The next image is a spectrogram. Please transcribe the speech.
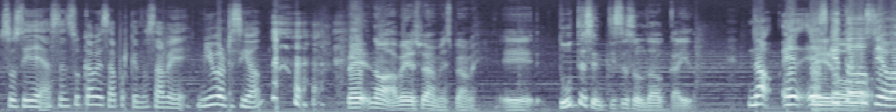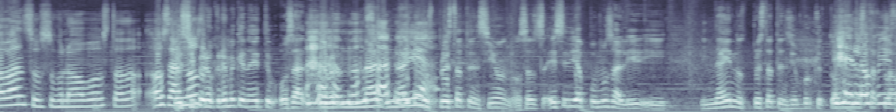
sus ideas en su cabeza porque no sabe mi versión. Pero, no, a ver, espérame, espérame. Eh, Tú te sentiste soldado caído. No, es, es que todos llevaban sus globos, todo. O sea, Pues sí, no. pero créeme que nadie te, o sea, de verdad, No na- nadie nos presta atención. O sea, ese día podemos salir y, y nadie nos presta atención porque todo el El mundo está oficial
